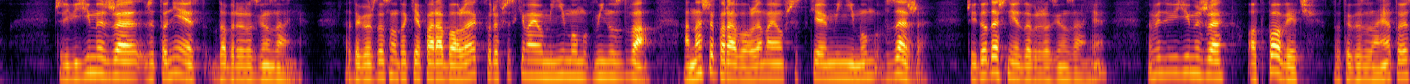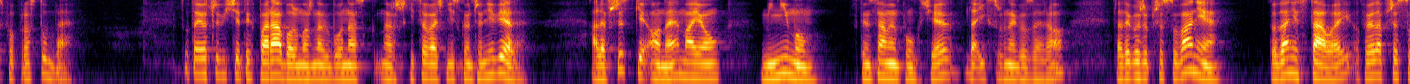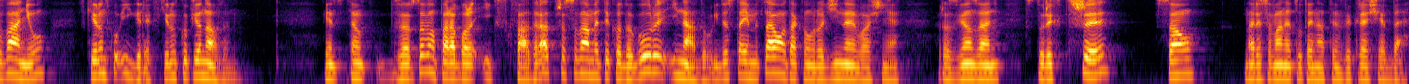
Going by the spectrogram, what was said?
Czyli widzimy, że, że to nie jest dobre rozwiązanie. Dlatego, że to są takie parabole, które wszystkie mają minimum w minus 2, a nasze parabole mają wszystkie minimum w zerze. Czyli to też nie jest dobre rozwiązanie. No więc widzimy, że odpowiedź do tego zadania to jest po prostu B. Tutaj oczywiście tych parabol można by było naszkicować nieskończenie wiele, ale wszystkie one mają minimum w tym samym punkcie dla x równego 0, dlatego że przesuwanie, dodanie stałej odpowiada przesuwaniu w kierunku y, w kierunku pionowym. Więc tę wzorcową parabolę x kwadrat przesuwamy tylko do góry i na dół i dostajemy całą taką rodzinę właśnie rozwiązań, z których trzy są narysowane tutaj na tym wykresie B.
